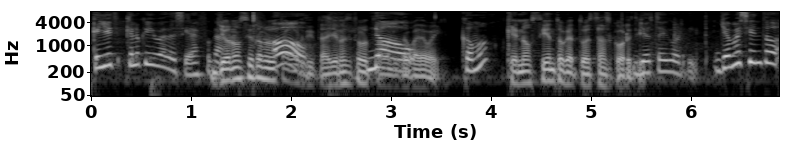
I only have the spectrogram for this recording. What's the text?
¿Qué, yo- ¿Qué es lo que iba a decir? Forgot. Yo no siento que tú estás Oh, gordita, yo no siento que tú estás no. gordita, by the way. ¿Cómo? Que no siento que tú estás gordita. Yo estoy gordita. Yo me siento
